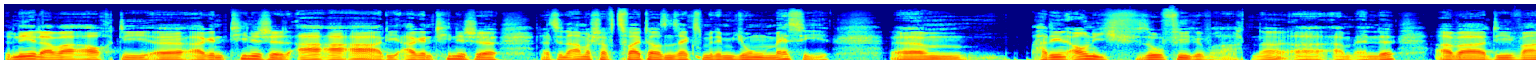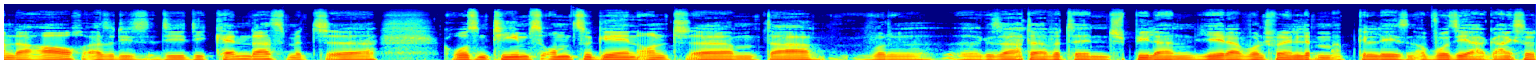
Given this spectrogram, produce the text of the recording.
Nee, da war auch die äh, argentinische AAA, die argentinische Nationalmannschaft 2006 mit dem jungen Messi. Ähm, hat ihn auch nicht so viel gebracht, ne, äh, am Ende. Aber die waren da auch, also die, die, die kennen das, mit äh, großen Teams umzugehen und ähm, da wurde äh, gesagt, da wird den Spielern jeder Wunsch von den Lippen abgelesen, obwohl sie ja gar nicht so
